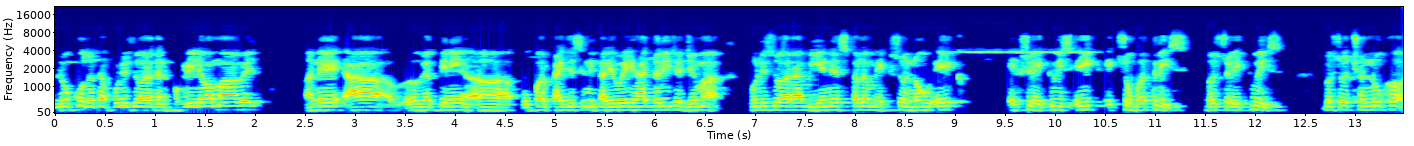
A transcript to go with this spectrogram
લોકો તથા પોલીસ દ્વારા તેને પકડી લેવામાં આવેલ અને આ વ્યક્તિની ઉપર કાયદેસરની કાર્યવાહી હાથ ધરી છે, જેમાં પોલીસ દ્વારા બીએનએસ કલમ એકસો નવ એક, એકસો એકવીસ એક, એકસો બત્રીસ, બસો એકવીસ, બસો છન્નું ખ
